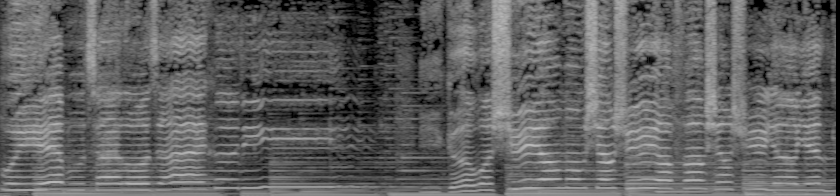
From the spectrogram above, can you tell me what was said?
我也不再落在何地。一个我需要梦想，需要方向，需要眼泪，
